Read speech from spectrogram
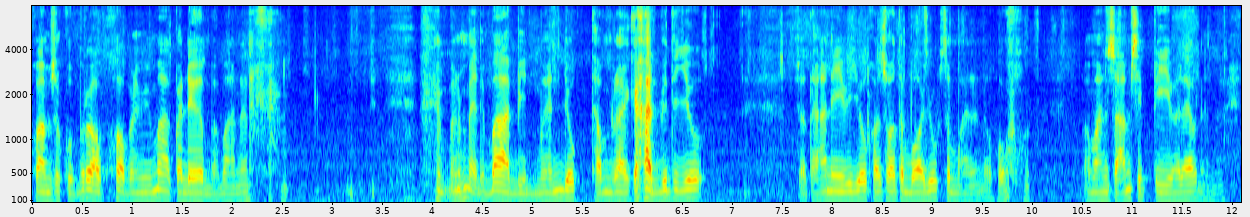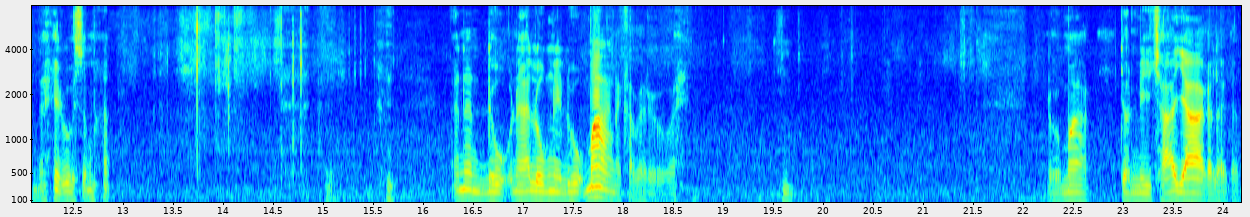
ความสุขุมรอบครอบมันมีมากกว่าเดิมประมาณนั้นนะครับมันไม่ได้บ้าบินเหมือนยุคทำรายการวิทยุ สถานีวิทยุขสทบยุคสมัยนั้นโอ้โหประมาณ 30 ปีมาแล้วนะไม่รู้สมาก อันนั้นดุนะลุงเนี่ยดุมากนะครับไปรู้ไว้ดุมาก จนมีฉายากันแล้วกัน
